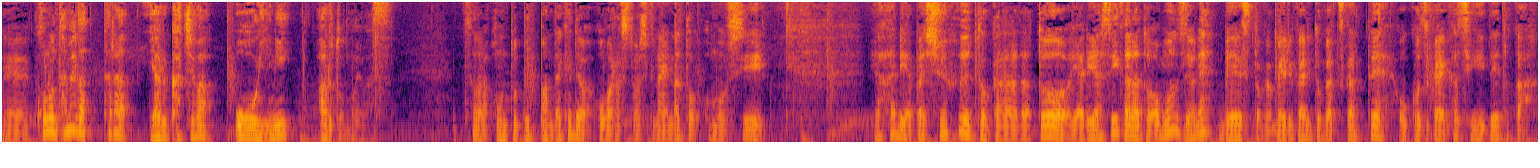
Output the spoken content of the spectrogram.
えー、このためだったらやる価値は大いにあると思います。ただ本当物販だけでは終わらせてほしくないなと思うし、やはりやっぱり主婦とかだとやりやすいかなと思うんですよね。ベースとかメルカリとか使ってお小遣い稼ぎでとか、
